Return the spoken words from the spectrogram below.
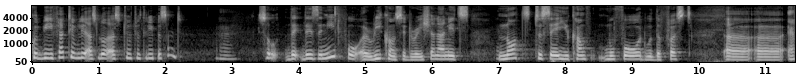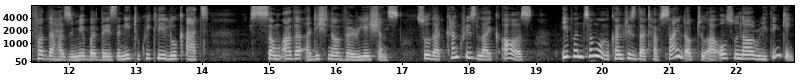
could be effectively as low as 2 to 3%. Mm -hmm. So th there's a need for a reconsideration, and it's not to say you can't move forward with the first uh, uh, effort that has been made, but there's a need to quickly look at some other additional variations so that countries like ours, even some of the countries that have signed up to, are also now rethinking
